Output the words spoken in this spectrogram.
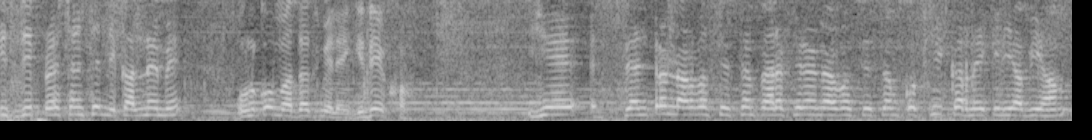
इस डिप्रेशन से निकलने में उनको मदद मिलेगी। देखो, ये central nervous system peripheral nervous system को ठीक करने के लिए अभी हम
